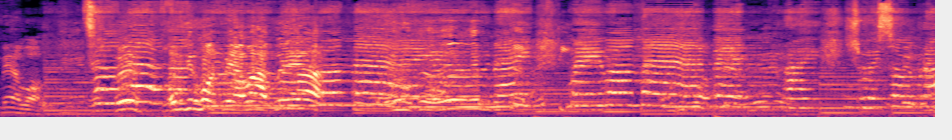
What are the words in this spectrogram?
แม่บอกเฮ้ยผมคิดหดแม่มากเลยอะลูกเอ้ยไม่ได้เกิดไม่ปีไม่ว่า แม่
